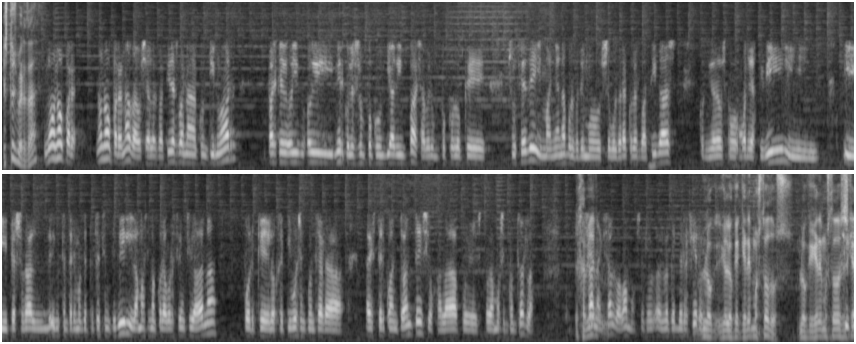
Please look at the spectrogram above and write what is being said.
¿Esto es verdad? No, no, para, no, no, para nada. O sea, las batidas van a continuar Parece que hoy, hoy miércoles es un poco un día de impasse, a ver un poco lo que sucede y mañana volveremos, se volverá con las batidas, coordinados con Guardia Civil y, personal, intentaremos de protección civil y la máxima colaboración ciudadana, porque el objetivo es encontrar a, Esther cuanto antes y ojalá pues podamos encontrarla. Javier, y salva, vamos, es a lo que me refiero. Lo, lo, que queremos todos, lo que queremos todos es, que,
